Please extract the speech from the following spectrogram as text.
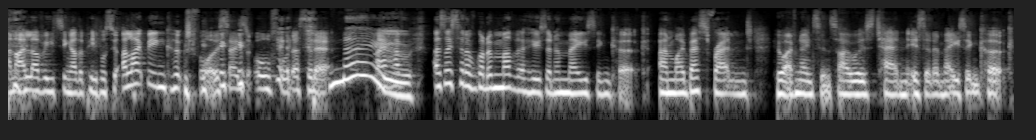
and I love eating other people's. I like being cooked for. This sounds awful, doesn't it? No, I have, as I said, I've got a mother who's an amazing cook, and my best friend, who I've known since I was ten, is an amazing cook.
